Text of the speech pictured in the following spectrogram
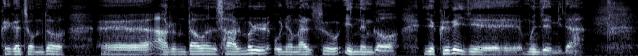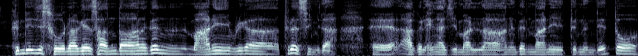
그러니까 좀 더 아름다운 삶을 운영할 수 있는 거. 이제 그게 이제 문제입니다. 근데 이제 선하게 산다 하는 건 많이 우리가 들었습니다. 에, 악을 행하지 말라 하는 건 많이 듣는데 또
